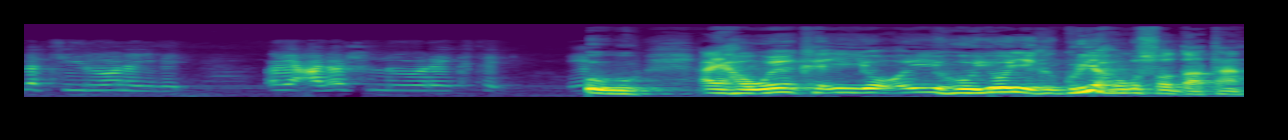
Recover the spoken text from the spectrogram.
la tiiroonaynay ay calooshuna wareegtay. Ay haweenka iyo iyo hooyooyinka guryaha ugu soo daataan.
